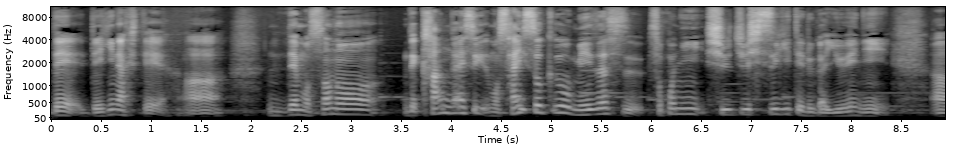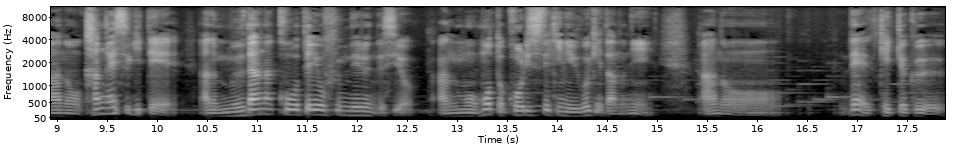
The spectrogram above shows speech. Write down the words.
でできなくてああでもそので考えすぎてもう最速を目指すそこに集中しすぎてるがゆえにあの考えすぎてあの無駄な工程を踏んでるんですよ。あのもうもっと効率的に動けたのにあので結局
